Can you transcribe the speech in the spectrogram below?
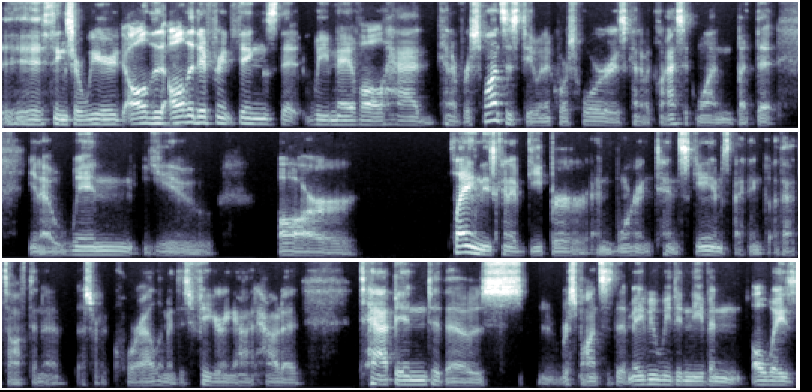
things are weird all the all the different things that we may have all had kind of responses to and of course horror is kind of a classic one but that you know when you are playing these kind of deeper and more intense games i think that's often a, a sort of core element is figuring out how to tap into those responses that maybe we didn't even always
